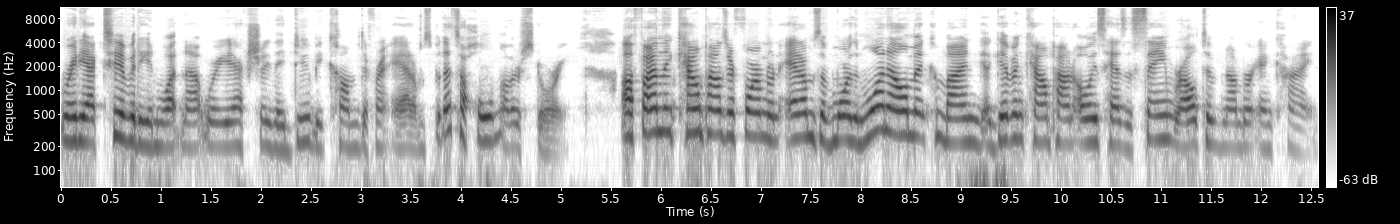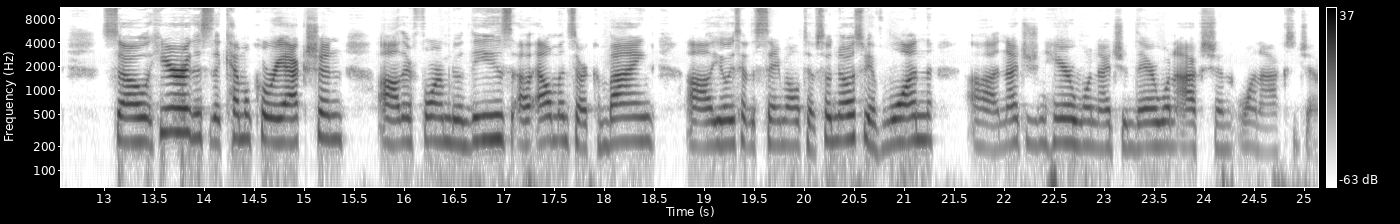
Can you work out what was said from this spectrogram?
radioactivity and whatnot, where you actually they do become different atoms. But that's a whole other story. Uh, finally, compounds are formed when atoms of more than one element combine. A given compound always has the same relative number and kind. So here, this is a chemical reaction. Uh, they're formed when these uh, elements are combined. Uh, you always have the same relative. So notice we have one uh, nitrogen here, one nitrogen there, one oxygen, one oxygen.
